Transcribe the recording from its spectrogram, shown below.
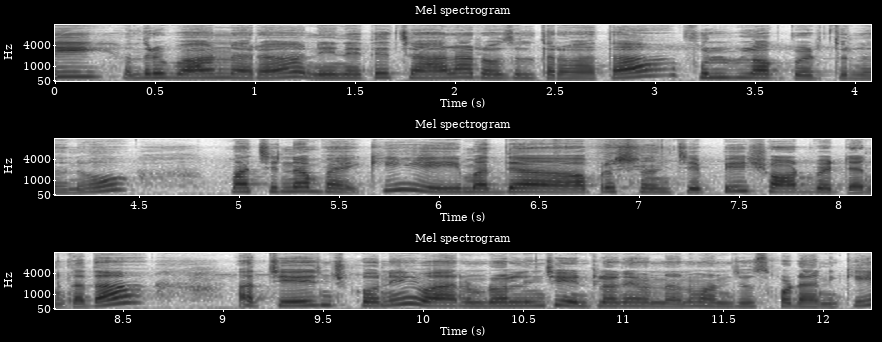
అండి అందరూ బాగున్నారా? నేనైతే చాలా రోజుల తర్వాత ఫుల్ బ్లాగ్ పెడుతున్నాను. మా చిన్న అబ్బాయికి ఈ మధ్య ఆపరేషన్ అని చెప్పి షార్ట్ పెట్టాను కదా. అది చేయించుకొని వారం రోజుల నుంచి ఇంట్లోనే ఉన్నాను మనం చూసుకోవడానికి.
